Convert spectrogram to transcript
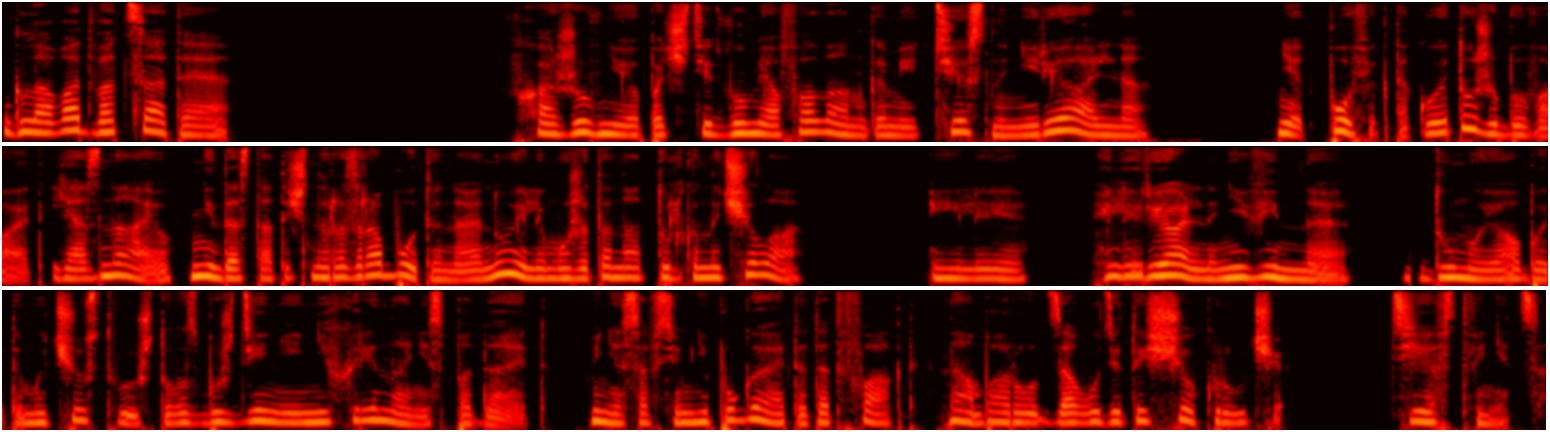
Глава двадцатая. Вхожу в нее почти двумя фалангами, тесно, нереально. Нет, пофиг, такое тоже бывает, я знаю, недостаточно разработанная, ну или, может, она только начала. Или... или реально невинная. Думаю об этом и чувствую, что возбуждение ни хрена не спадает. Меня совсем не пугает этот факт, наоборот, заводит еще круче. Девственница.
